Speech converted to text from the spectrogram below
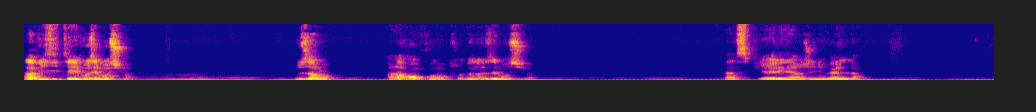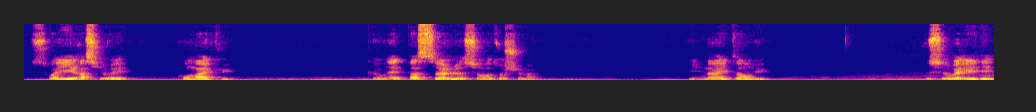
à visiter vos émotions. Nous allons à la rencontre de nos émotions. Inspirez l'énergie nouvelle. Soyez rassurés, convaincus que vous n'êtes pas seul sur votre chemin. Une main étendue, vous serez aidé,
